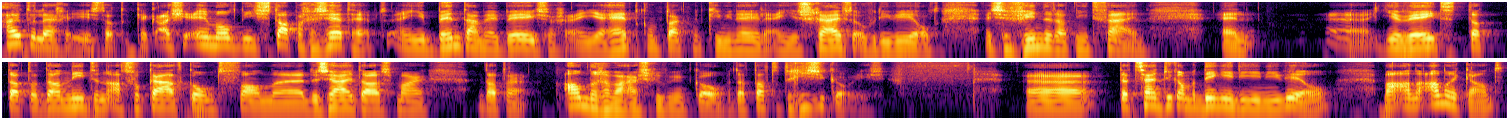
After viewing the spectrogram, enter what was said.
uit te leggen is dat... Kijk, als je eenmaal die stappen gezet hebt en je bent daarmee bezig... en je hebt contact met criminelen en je schrijft over die wereld... en ze vinden dat niet fijn... en uh, je weet dat, dat er dan niet een advocaat komt van uh, de Zuidas... maar dat er andere waarschuwingen komen, dat dat het risico is. Uh, dat zijn natuurlijk allemaal dingen die je niet wil. Maar aan de andere kant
